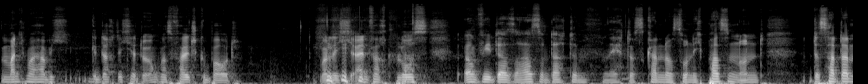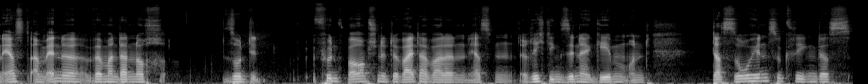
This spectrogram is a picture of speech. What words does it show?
manchmal habe ich gedacht, ich hätte irgendwas falsch gebaut. Weil ich einfach bloß irgendwie da saß und dachte, nee, das kann doch so nicht passen. Und das hat dann erst am Ende, wenn man dann noch so die fünf Bauabschnitte weiter war, dann erst einen richtigen Sinn ergeben. Und das so hinzukriegen, dass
